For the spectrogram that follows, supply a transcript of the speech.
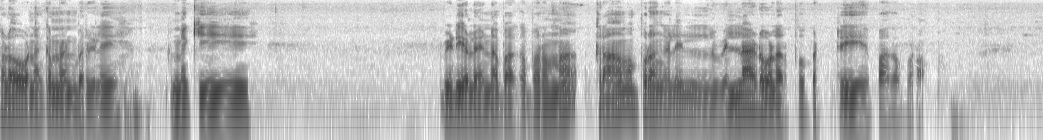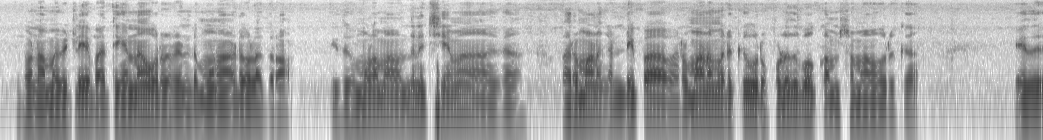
Hello வணக்கம் நண்பர்களே. இன்னைக்கு வீடியோவில் என்ன பார்க்க போகிறோம்னா கிராமப்புறங்களில் வெள்ளாடு வளர்ப்பு பற்றி பார்க்க போகிறோம் இப்போ நம்ம வீட்டிலேயே பார்த்திங்கன்னா ஒரு ரெண்டு மூணு ஆடு வளர்க்குறோம். இது மூலமாக வந்து நிச்சயமாக வருமானம் கண்டிப்பாக வருமானமும் இருக்குது ஒரு பொழுதுபோக்கு அம்சமாகவும் இருக்குது இது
